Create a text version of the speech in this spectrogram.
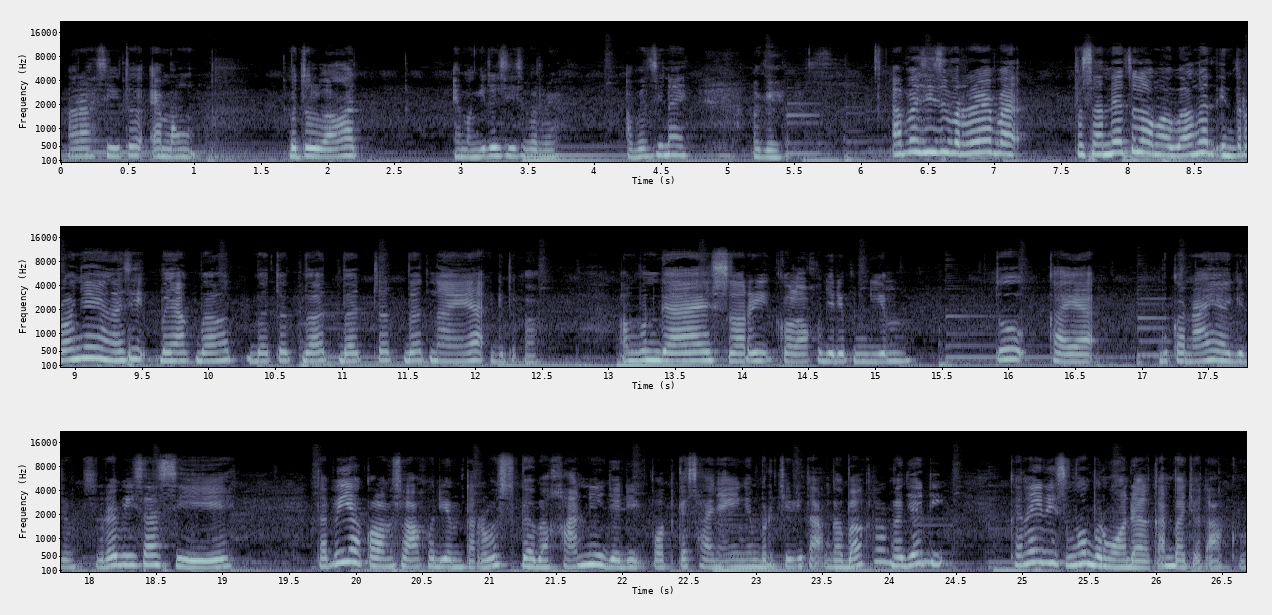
Parah sih itu emang betul banget. Emang gitu sih sebenarnya. Apa sih, Nay? Oke. Okay. Apa sih sebenarnya, Pak? Pesannya tuh lama banget intronya ya gak sih? Banyak banget bacot banget bacot banget Naya gitu kak. Ampun guys sorry kalau aku jadi pendiam. Tuh kayak bukan Naya gitu. Sebenarnya bisa sih. Tapi ya kalau misalnya aku diam terus gak bakal nih jadi podcast hanya ingin bercerita. Gak bakal gak jadi. Karena ini semua bermodalkan bacot aku.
